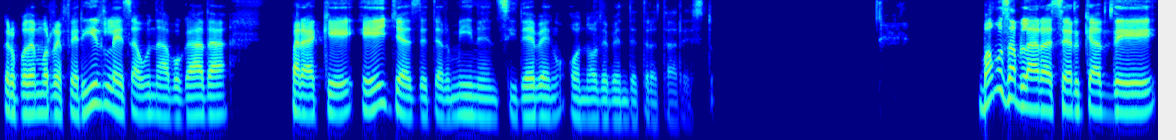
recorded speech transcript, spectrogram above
pero podemos referirles a una abogada para que ellas determinen si deben o no deben de tratar esto. Vamos a hablar acerca de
